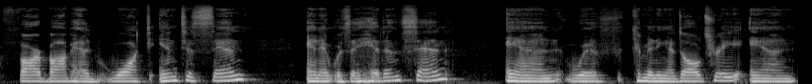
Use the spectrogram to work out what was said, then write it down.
far Bob had walked into sin, and it was a hidden sin, and with committing adultery, and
